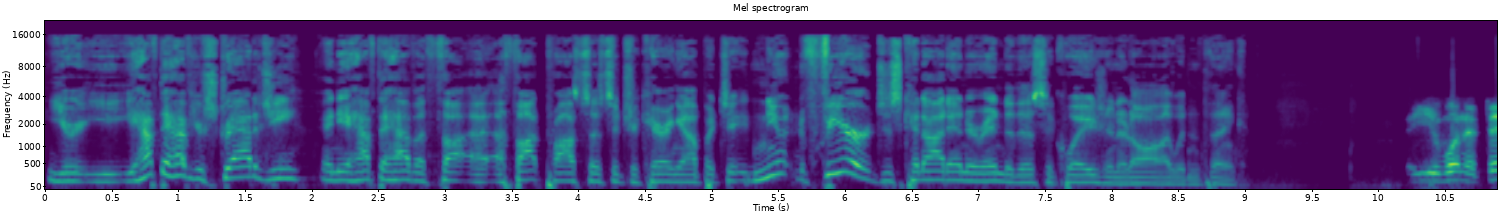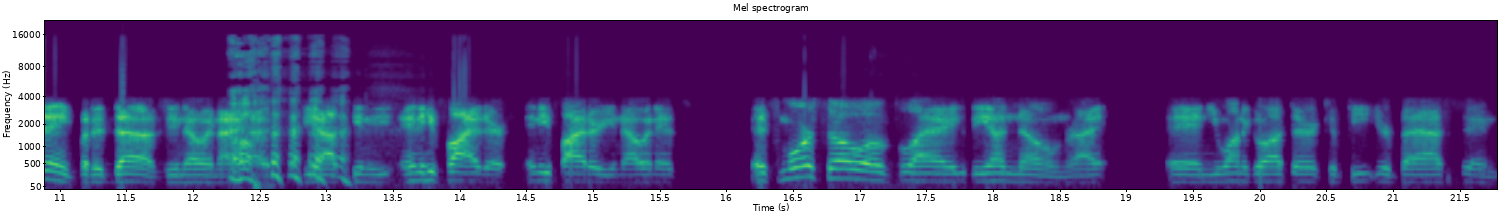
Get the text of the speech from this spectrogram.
you're, you you have to have your strategy and you have to have a thought a thought process that you're carrying out. But you, fear just cannot enter into this equation at all. I wouldn't think. You wouldn't think, but it does, you know. And I, Oh. I if you ask any any fighter, any fighter, you know, and it's it's more so of like the unknown, right? And you want to go out there, and compete your best, and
